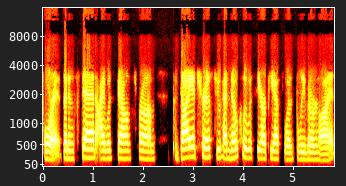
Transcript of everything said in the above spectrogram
for it. But instead, I was bounced from podiatrist who had no clue what CRPS was, believe it or not.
